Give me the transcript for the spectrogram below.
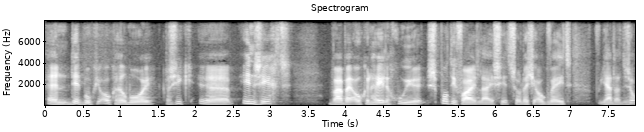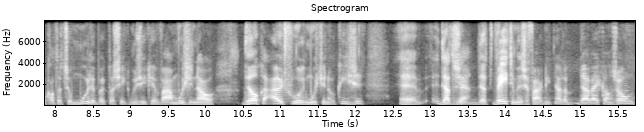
En dit boekje ook heel mooi. Klassiek eh, inzicht. Waarbij ook een hele goede Spotify-lijst zit. Zodat je ook weet. Ja, dat is ook altijd zo moeilijk bij klassieke muziek. hè. Waar moet je nou, welke uitvoering moet je nou kiezen? Eh, dat, is, Ja. dat weten mensen vaak niet. Nou, dat- daarbij kan zo'n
